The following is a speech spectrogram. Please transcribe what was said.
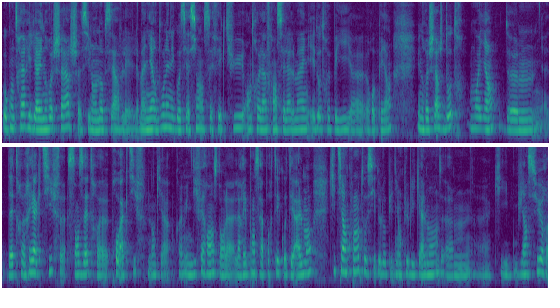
Au contraire, il y a une recherche, si l'on observe la manière dont les négociations s'effectuent entre la France et l'Allemagne et d'autres pays euh, européens, une recherche d'autres moyens d'être réactif sans être euh, proactif. Donc il y a quand même une différence dans la, réponse apportée côté allemand, qui tient compte aussi de l'opinion publique allemande, euh, qui bien sûr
